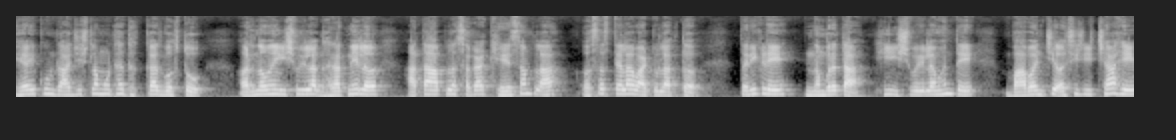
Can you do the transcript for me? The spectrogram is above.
हे ऐकून राजेशला मोठा धक्काच बसतो. अर्णवने ईश्वरीला घरात नेलं आता आपला सगळा खेळ संपला. असंच त्याला वाटू लागतं. तर इकडे नम्रता ही ईश्वरीला म्हणते बाबांची अशीच इच्छा आहे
